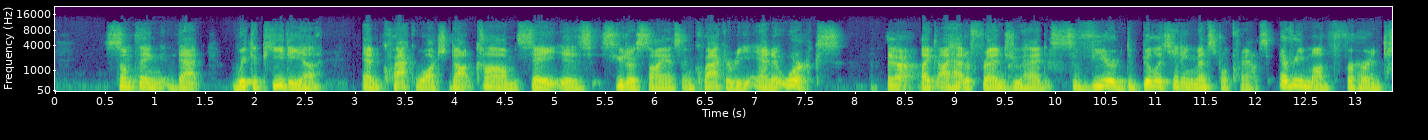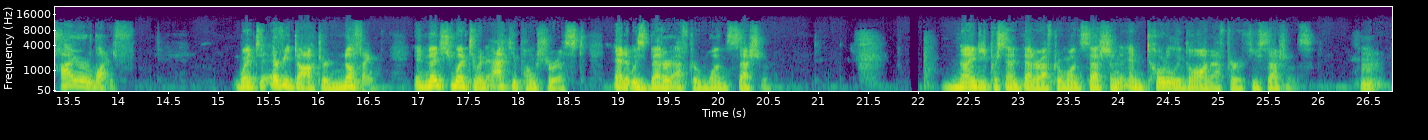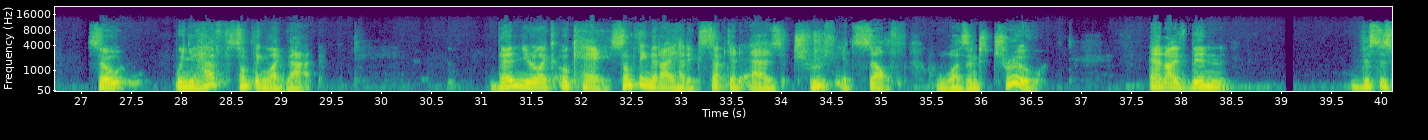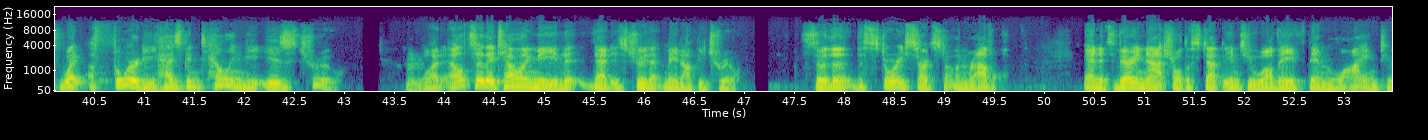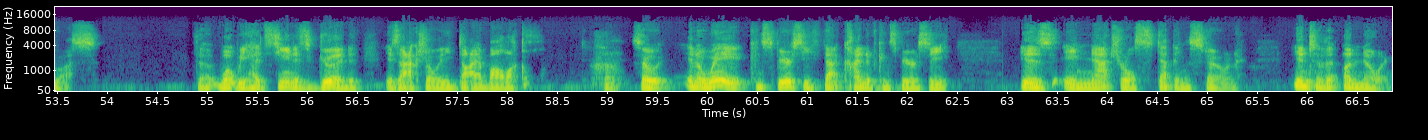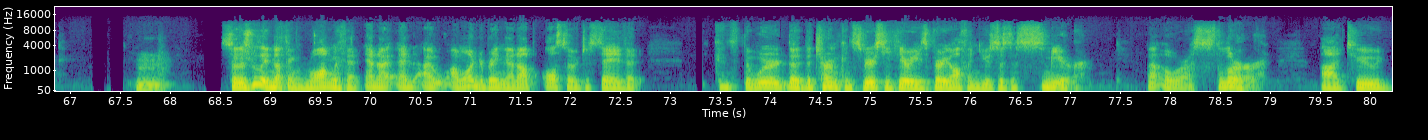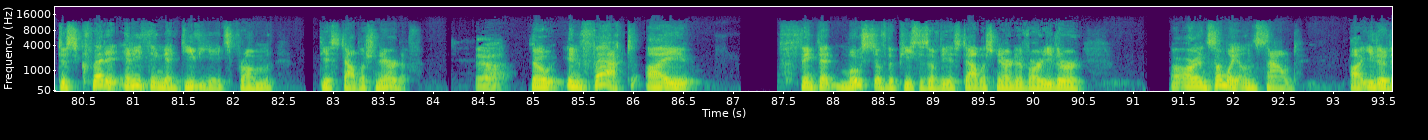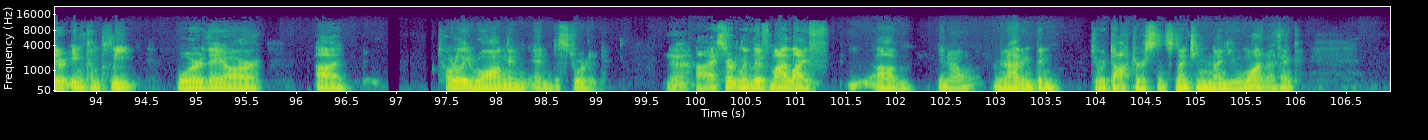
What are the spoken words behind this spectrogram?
something that wikipedia and quackwatch.com say is pseudoscience and quackery and it works yeah like i had a friend who had severe debilitating menstrual cramps every month for her entire life went to every doctor nothing and then she went to an acupuncturist, and it was better after one session. 90% better after one session, and totally gone after a few sessions. Hmm. So when you have something like that, then you're like, okay, something that I had accepted as truth itself wasn't true. And I've been, this is what authority has been telling me is true. Hmm. What else are they telling me that, that is true that may not be true? So the, the story starts to unravel. And it's very natural to step into, well, they've been lying to us. The, what we had seen as good is actually diabolical. Huh. So, in a way, conspiracy, that kind of conspiracy, is a natural stepping stone into the unknowing. Hmm. So there's really nothing wrong with it. And I and I, I wanted to bring that up also to say that the word the, the term conspiracy theory is very often used as a smear uh, or a slur uh, to discredit anything that deviates from the established narrative. Yeah. So, in fact, I think that most of the pieces of the established narrative are either are in some way unsound. Uh, either they're incomplete or they are uh, totally wrong and, and distorted. Yeah. Uh, I certainly lived my life um, you know, I mean, I haven't been to a doctor since 1991, I think,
